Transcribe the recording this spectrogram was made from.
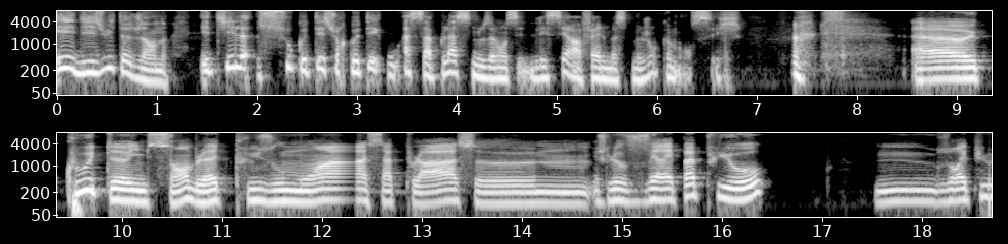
et 18 touchdowns. Est-il sous-côté, sur-côté ou à sa place? Nous allons laisser Raphaël Masmejean commencer. Euh, écoute, euh, il me semble être plus ou moins à sa place. Euh, je le verrais pas plus haut. Hmm, J'aurais pu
